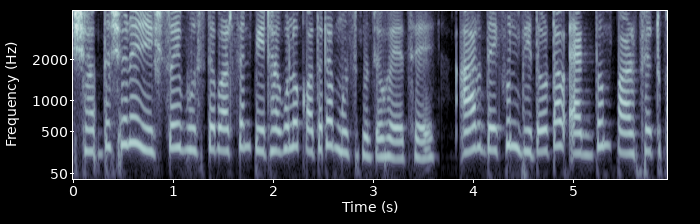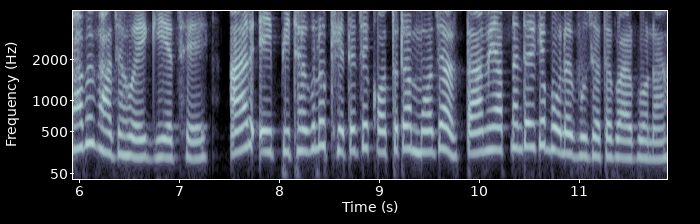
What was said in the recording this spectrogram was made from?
শব্দ শুনে নিশ্চয়ই বুঝতে পারছেন পিঠাগুলো কতটা মুচমুচে হয়েছে। আর দেখুন, ভিতরটাও একদম পারফেক্টভাবে ভাজা হয়ে গিয়েছে। আর এই পিঠাগুলো খেতে যে কতটা মজার, তা আমি আপনাদেরকে বলে বোঝাতে পারব না।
